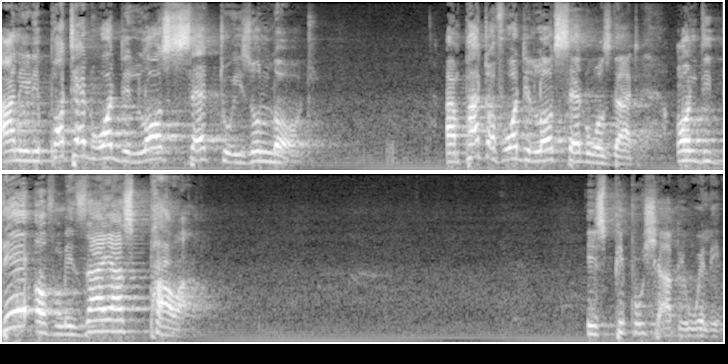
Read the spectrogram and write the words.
And he reported what the Lord said to his own Lord. And part of what the Lord said was that on the day of Messiah's power, his people shall be willing.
